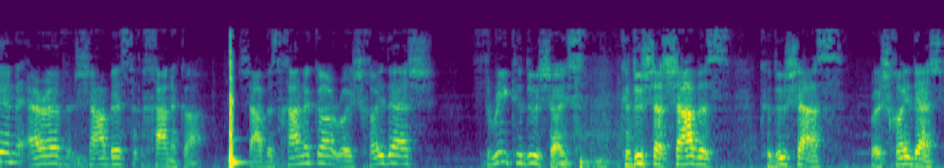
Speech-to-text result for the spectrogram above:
Gittin Erev Shabbos Chanukah. Shabbos Chanukah, Rosh Chodesh, three Kedushas. Kedushas Shabbos, Kedushas Rosh Chodesh,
